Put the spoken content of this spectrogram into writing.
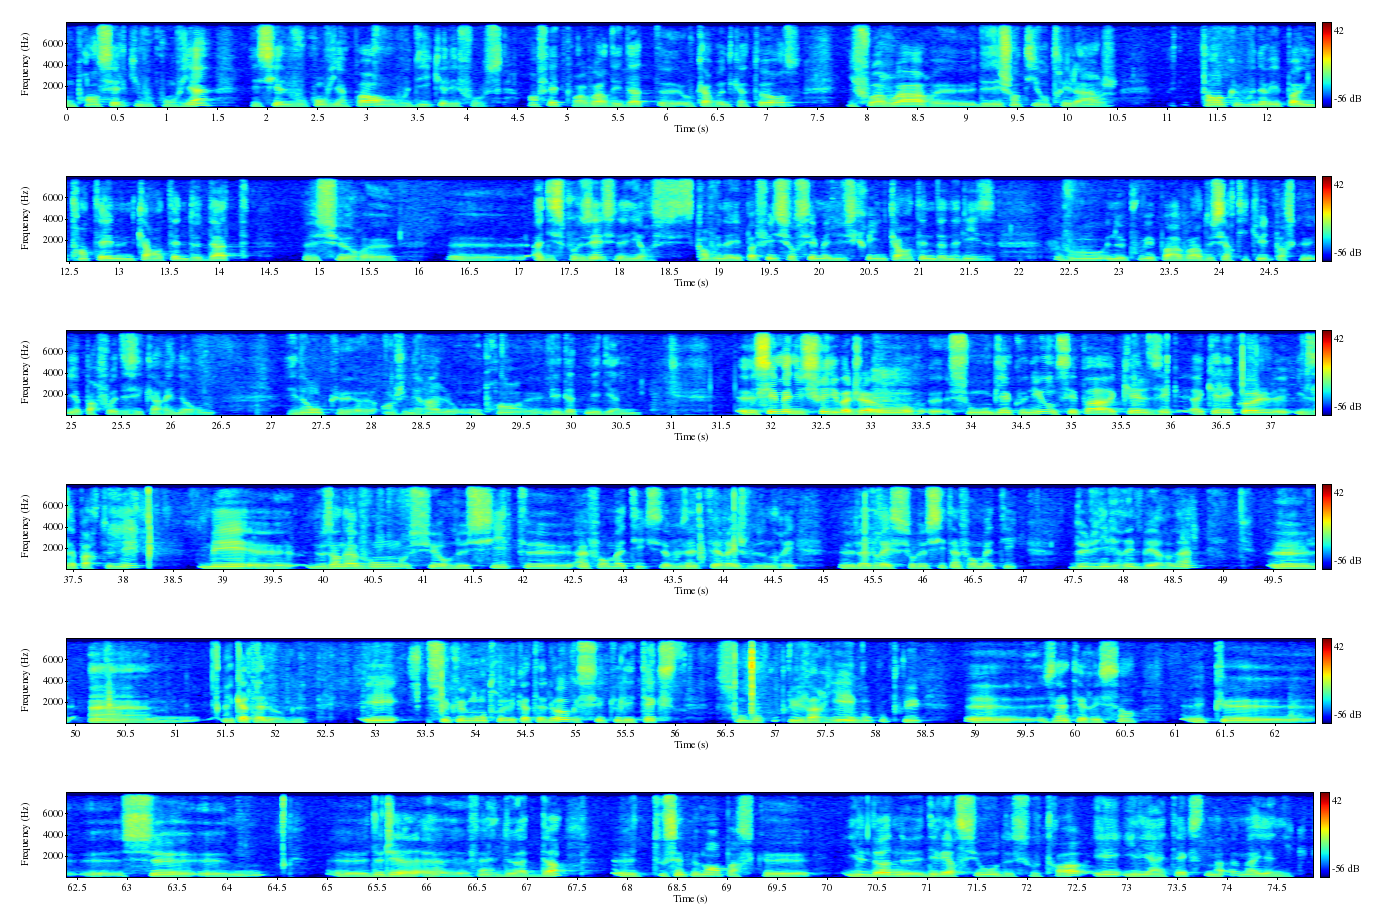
on prend celle qui vous convient, et si elle ne vous convient pas, on vous dit qu'elle est fausse. En fait, pour avoir des dates au carbone 14, il faut avoir des échantillons très larges. Tant que vous n'avez pas une trentaine ou une quarantaine de dates à disposer, c'est-à-dire quand vous n'avez pas fait sur ces manuscrits une quarantaine d'analyses, vous ne pouvez pas avoir de certitude parce qu'il y a parfois des écarts énormes. Et donc, euh, en général, on prend euh, les dates médianes. Euh, ces manuscrits du Badjaour sont bien connus. On ne sait pas à, quelle école ils appartenaient, mais nous en avons sur le site informatique. Si ça vous intéresse, je vous donnerai l'adresse sur le site informatique de l'Université de Berlin un, catalogue. Et ce que montre le catalogue, c'est que les textes sont beaucoup plus variés et beaucoup plus euh, intéressants euh, que ceux de, de Hadda, tout simplement parce qu'il donne des versions de sutras et il y a un texte mayanique.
